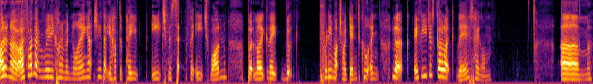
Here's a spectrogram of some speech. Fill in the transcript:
I don't know I find that really kind of annoying actually that you have to pay each for set for each one but like they look pretty much identical. And look if you just go like this hang on. Um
